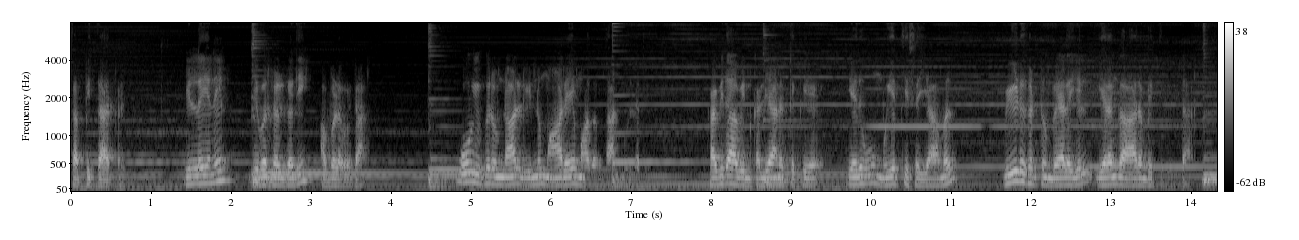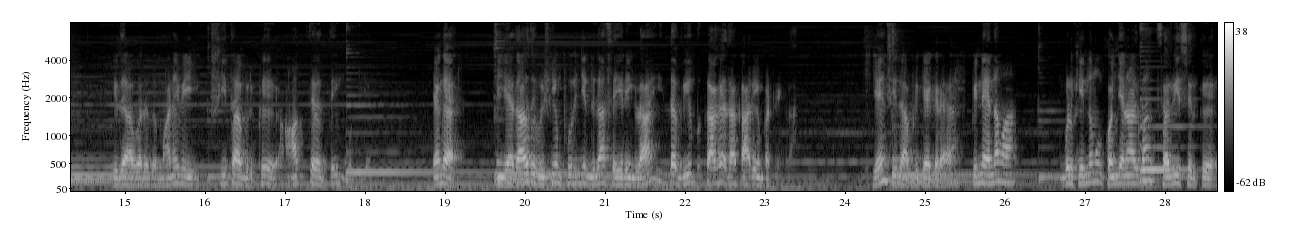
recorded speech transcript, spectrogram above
தப்பித்தார்கள். இல்லையெனில் இவர்கள் கதி அவ்வளவுதான். ஓய்வு பெறும் நாள் இன்னும் ஆறே மாதம்தான் உள்ளது. கவிதாவின் கல்யாணத்துக்கு எதுவும் முயற்சி செய்யாமல் வீடு கட்டும் வேலையில் இறங்க ஆரம்பித்து விட்டார். இது அவரது மனைவி சீதாவிற்கு ஆத்திரத்தை மூட்டியது. ஏங்க நீங்கள் ஏதாவது விஷயம் புரிஞ்சுட்டு தான் செய்கிறீங்களா இல்லை வீம்புக்காக ஏதாவது காரியம் பண்ணுறீங்களா ஏன் சீதா அப்படி கேட்குற பின்ன என்னவா உங்களுக்கு இன்னமும் கொஞ்ச நாள் தான் சர்வீஸ் இருக்குது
